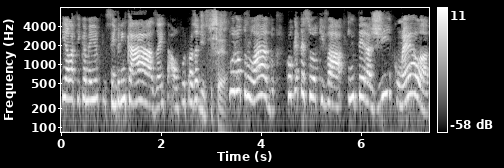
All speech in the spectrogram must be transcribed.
e ela fica meio que sempre em casa e tal, por causa disso. Certo. Por outro lado, qualquer pessoa que vá interagir com ela,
